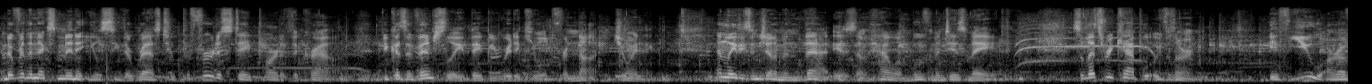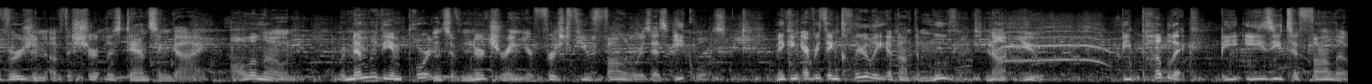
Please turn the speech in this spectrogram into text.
And over the next minute, you'll see the rest who prefer to stay part of the crowd, because eventually they'd be ridiculed for not joining. And ladies and gentlemen, that is how a movement is made. So let's recap what we've learned. If you are a version of the shirtless dancing guy, all alone, remember the importance of nurturing your first few followers as equals, making everything clearly about the movement, not you. Be public, be easy to follow.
